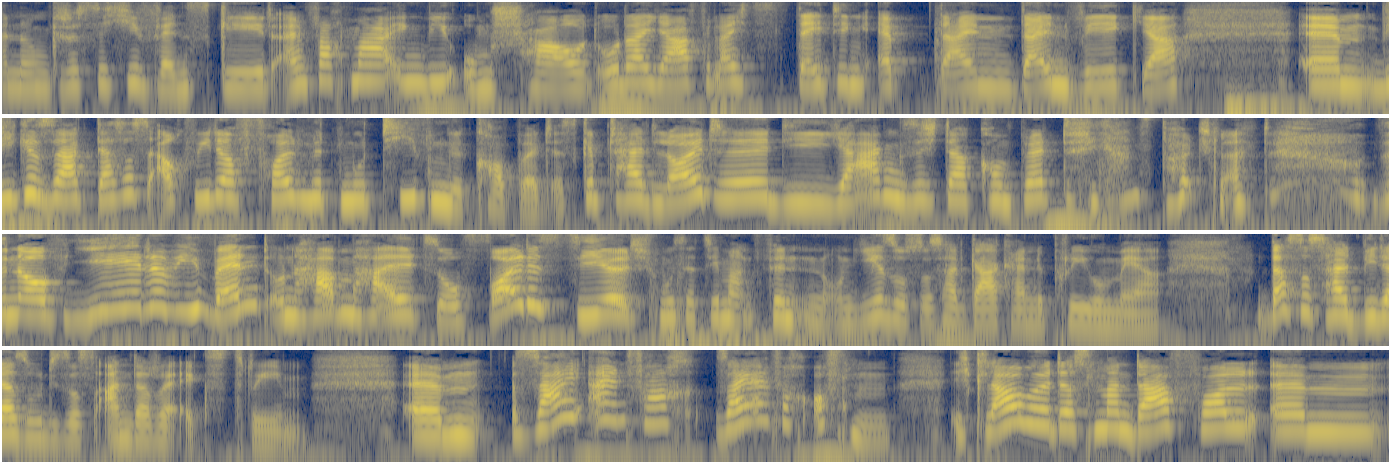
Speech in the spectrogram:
Ahnung, christliche Events geht, einfach mal irgendwie umschaut oder ja, vielleicht Dating-App dein, dein Weg, ja. Ähm, wie gesagt, das ist auch wieder voll mit Motiven gekoppelt. Es gibt halt Leute, die jagen sich da komplett durch ganz Deutschland, sind auf jedem Event und haben halt so voll das Ziel, ich muss jetzt jemanden finden und Jesus ist halt gar keine Prio mehr. Das ist halt wieder so dieses andere Extrem. Ähm, sei einfach, sei einfach offen. Ich glaube, dass man da voll ähm,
